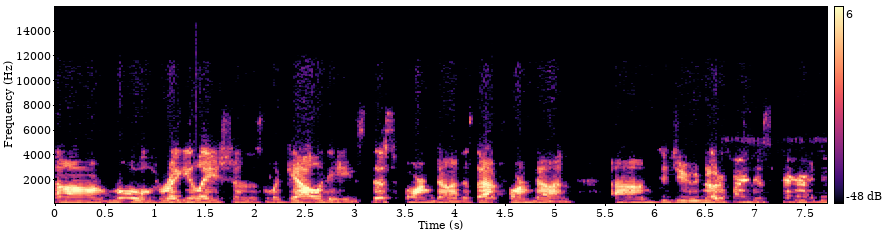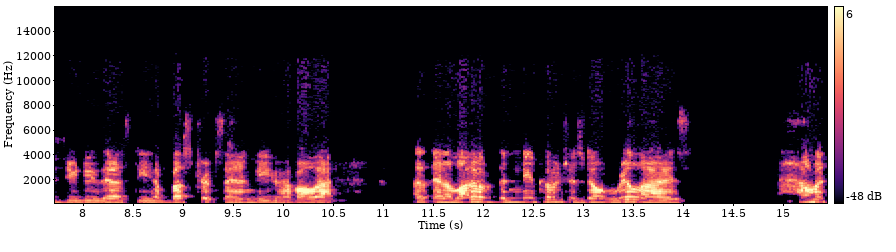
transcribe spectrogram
Um, rules, regulations, legalities, this form done, is that form done? Um, did you notify this parent? Did you do this? Do you have bus trips in? Do you have all that? And a lot of the new coaches don't realize how much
